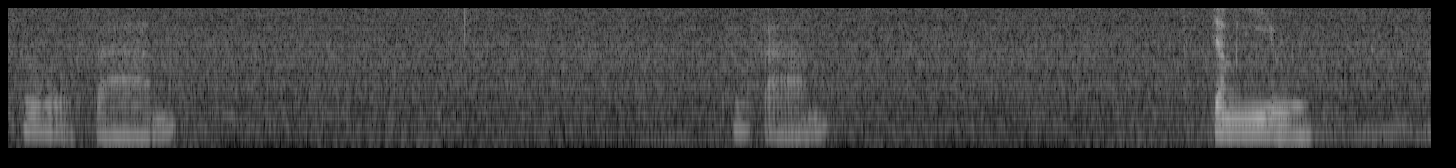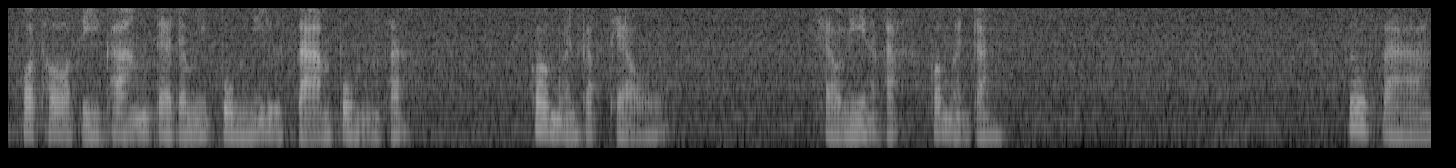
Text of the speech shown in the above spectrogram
โซ่สามโซ่สามจะมีอยู่คอทอสี่ครั้ง แต่จะมีปุ่มนี้อยู่สามปุ่มนะคะ ก็เหมือนกับแถว แถวนี้นะคะ ก็เหมือนกัน โซ่สาม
